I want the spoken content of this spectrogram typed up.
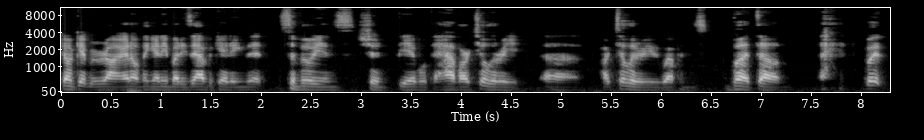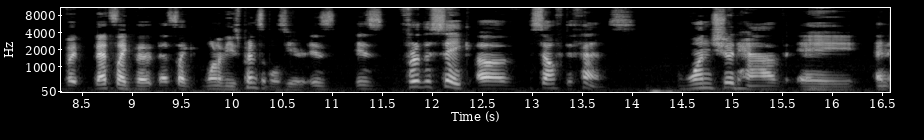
don't get me wrong, I don't think anybody's advocating that civilians should be able to have artillery uh, artillery weapons, but um, but but that's like the that's like one of these principles here is is for the sake of self defense, one should have a an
